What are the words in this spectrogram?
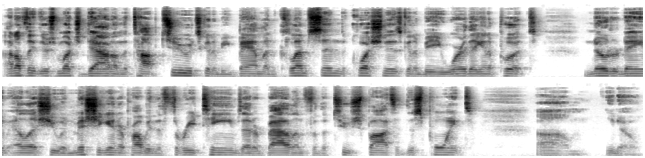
I don't think there's much doubt on the top two. It's going to be Bama and Clemson. The question is going to be where are they going to put Notre Dame, LSU, and Michigan are probably the three teams that are battling for the two spots at this point. Um, you know,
